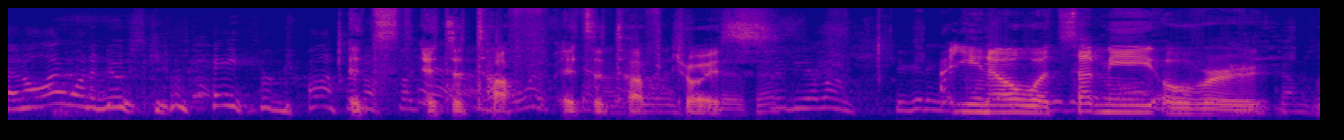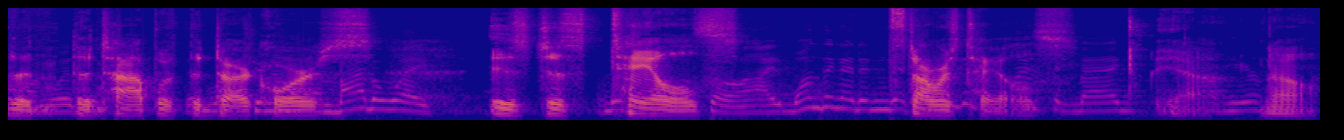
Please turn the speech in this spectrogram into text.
and all I want to do is get paid for dropping It's it's a tough it's a tough choice. Leave me alone. You're getting a You know what set me over the the top with the Dark lets you know, and by Horse the way, is just Tales. so I- one thing I didn't get- Star Wars Look at the Tales. Yeah, no,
